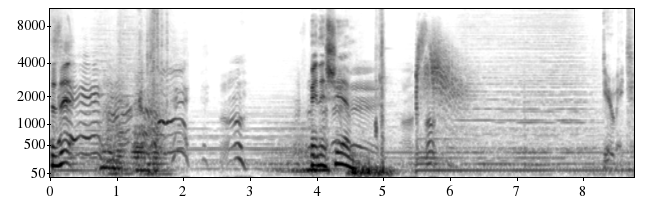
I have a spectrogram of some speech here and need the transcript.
This is it. Finish him. Do it.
